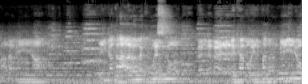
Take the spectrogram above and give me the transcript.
Mamma mia, mio,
